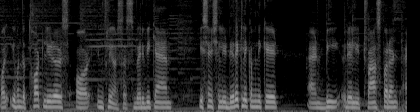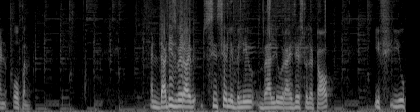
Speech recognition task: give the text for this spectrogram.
or even the thought leaders or influencers where we can essentially directly communicate and be really transparent and open. And that is where I sincerely believe value rises to the top. If you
